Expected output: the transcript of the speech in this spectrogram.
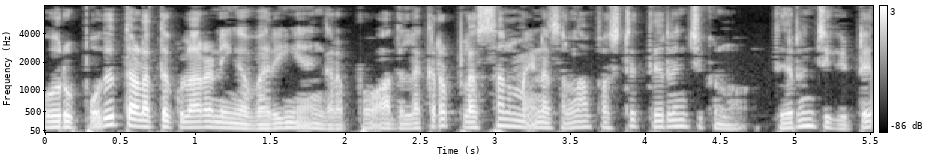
ஒரு பொதுத்தளத்துக்குள்ளார நீங்கள் வரீங்கிறப்போ அதில் இருக்கிற ப்ளஸ் அண்ட் மைனஸ் எல்லாம் ஃபஸ்ட்டு தெரிஞ்சுக்கணும். தெரிஞ்சுக்கிட்டு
